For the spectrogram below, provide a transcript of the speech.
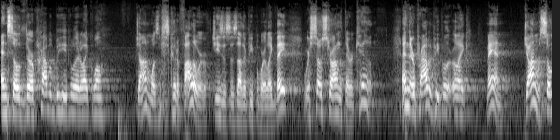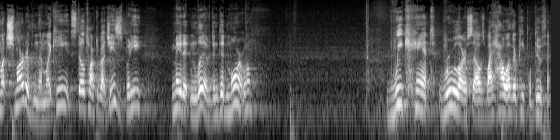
And so there are probably people that are like, well, John wasn't as good a follower of Jesus as other people were. Like, they were so strong that they were killed. And there were probably people that were like, man, John was so much smarter than them. Like, he still talked about Jesus, but he made it and lived and did more. Well, we can't rule ourselves by how other people do things.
